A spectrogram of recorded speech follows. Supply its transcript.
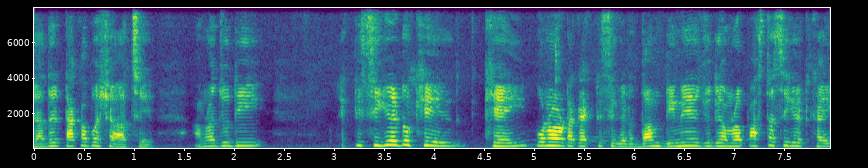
যাদের টাকা পয়সা আছে, আমরা যদি একটি সিগারেটও খেয়ে, খেয়েই পনেরো টাকা একটি সিগারেটের দাম দিনে যদি আমরা পাঁচটা সিগারেট খাই,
